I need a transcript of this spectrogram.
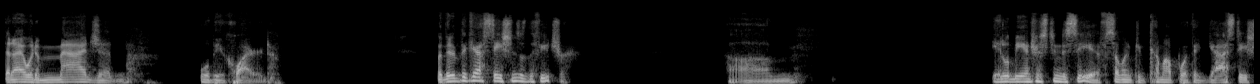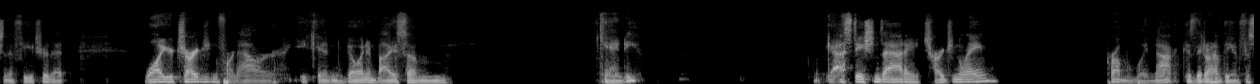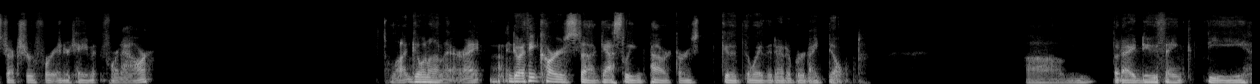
that I would imagine will be acquired. But they're the gas stations of the future. Um, it'll be interesting to see if someone could come up with a gas station in the future that while you're charging for an hour, you can go in and buy some candy. Gas stations add a charging lane? Probably not because they don't have the infrastructure for entertainment for an hour. A lot going on there, right? And do I think cars, uh, gasoline powered cars, good the way that Edinburgh? I don't. Um, but I do think the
